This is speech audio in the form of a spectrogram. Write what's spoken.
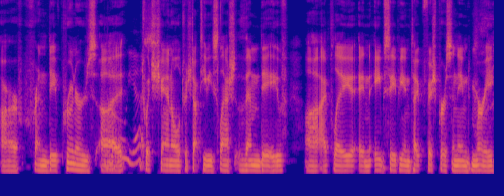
our friend Dave Pruner's uh, Oh, yes. Twitch channel, twitch.tv slash them Dave. Uh, I play an Abe Sapien type fish person named Murray.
